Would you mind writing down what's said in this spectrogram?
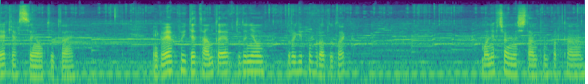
jak ja chcę ją tutaj? Jak ja pójdę tam, to ja wtedy nie mam drogi powrotu, tak? Bo nie wciągnę się tamtym portalem.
